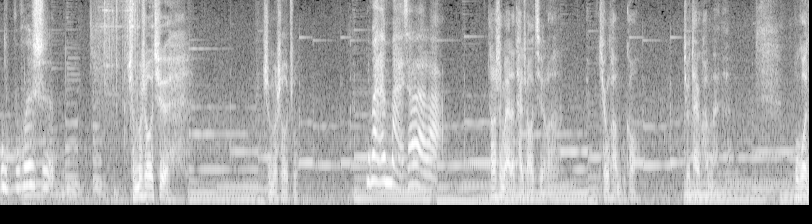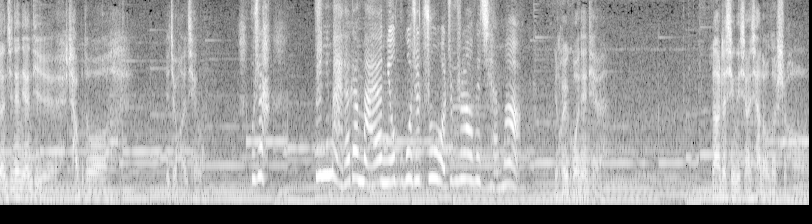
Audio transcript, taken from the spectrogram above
你不会是？什么时候去？什么时候住？你把它买下来了？当时买的太着急了，全款不够，就贷款买的。不过等今年年底，差不多也就还清了。不是，不是你买它干嘛呀？你又不过去住，这不是浪费钱吗？你回国那天，拉着行李箱下楼的时候，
